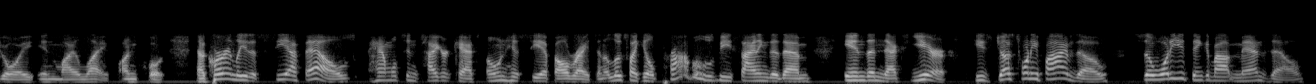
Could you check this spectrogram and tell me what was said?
joy in my life. Unquote. Now, currently, the CFL's Hamilton Tiger Cats own his CFL rights, and it looks like he'll probably be signing to them in the next year. He's just 25, though. So, what do you think about Manziel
